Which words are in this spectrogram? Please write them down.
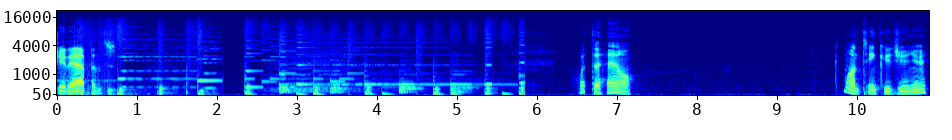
Shit happens. What the hell? Come on, Tinku Jr.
